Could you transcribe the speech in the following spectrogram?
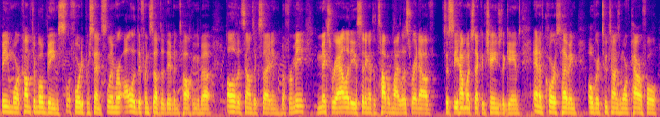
being more comfortable, being 40% slimmer, all the different stuff that they've been talking about. All of it sounds exciting. But for me, mixed reality is sitting at the top of my list right now to see how much that can change the games. And of course, having over two times more powerful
